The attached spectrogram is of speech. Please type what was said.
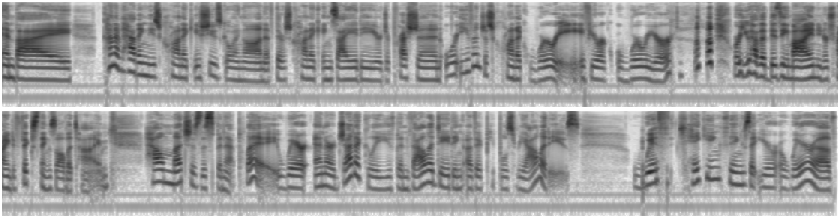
and by kind of having these chronic issues going on, if there's chronic anxiety or depression, or even just chronic worry, if you're a worrier or you have a busy mind and you're trying to fix things all the time, how much has this been at play where energetically you've been validating other people's realities? With taking things that you're aware of,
